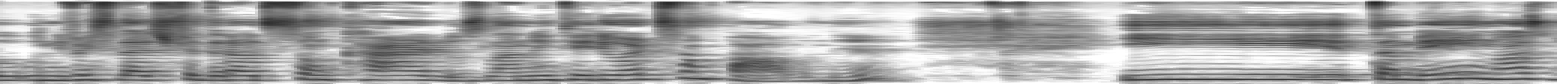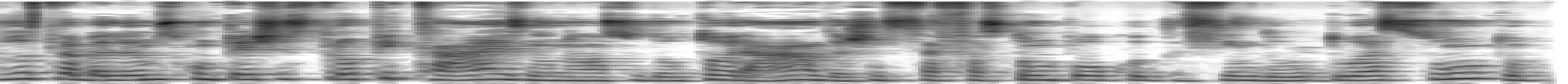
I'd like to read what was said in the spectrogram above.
Universidade Federal de São Carlos, lá no interior de São Paulo, né? E também nós duas trabalhamos com peixes tropicais no nosso doutorado, a gente se afastou um pouco assim do, do assunto,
